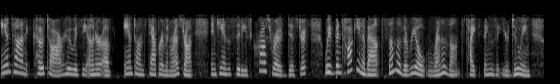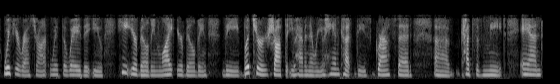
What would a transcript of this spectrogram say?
Anton Kotar, who is the owner of Anton's Taproom and Restaurant in Kansas City's Crossroad District. We've been talking about some of the real renaissance type things that you're doing with your restaurant, with the way that you heat your building, light your building, the butcher shop that you have in there where you hand cut these grass fed uh, cuts of meat. And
